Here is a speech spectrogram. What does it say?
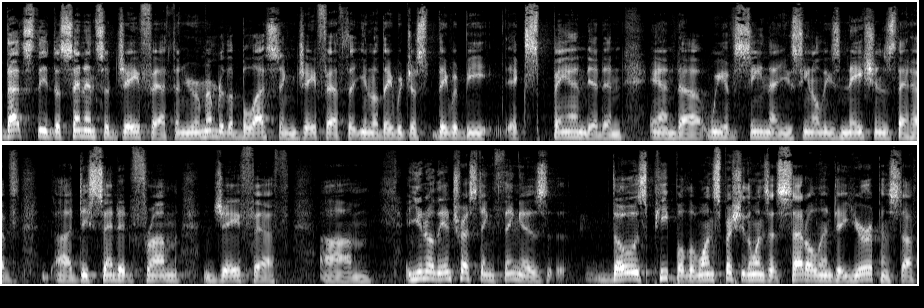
that's the descendants of Japheth, and you remember the blessing Japheth that you know they would just they would be expanded, and and uh, we have seen that you've seen all these nations that have uh, descended from Japheth. Um, you know the interesting thing is those people, the ones especially the ones that settle into Europe and stuff,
